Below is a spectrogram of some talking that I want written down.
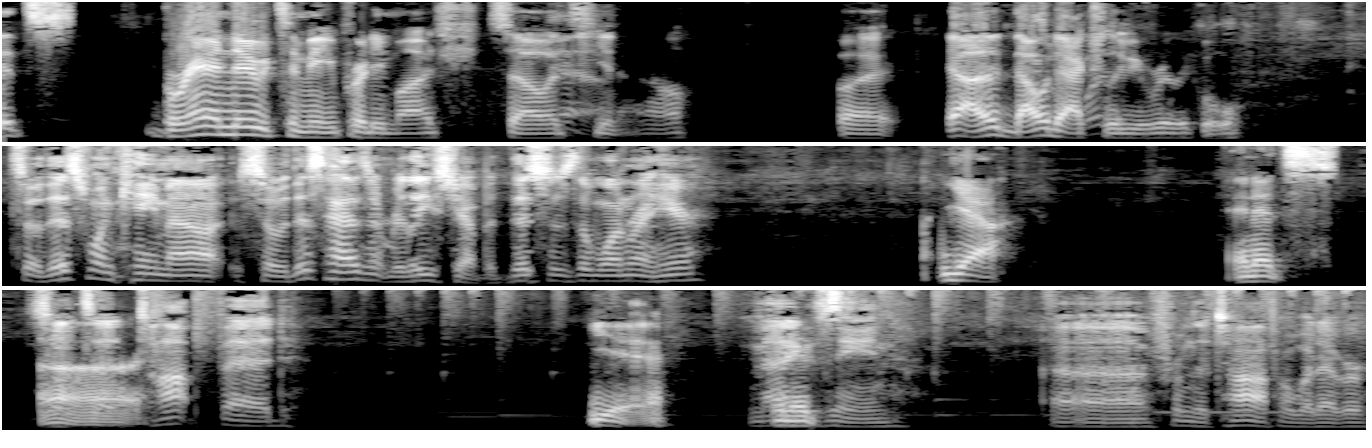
it's brand new to me, pretty much. So it's Yeah. you know, but yeah, that would actually be really cool. So this one came out. So this hasn't released yet, but this is the one right here. Yeah, and it's So it's Uh, a top fed yeah. Magazine uh, from the top or whatever.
